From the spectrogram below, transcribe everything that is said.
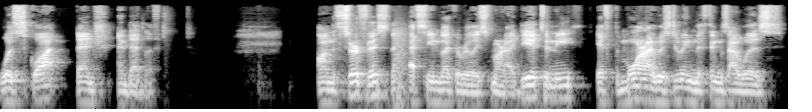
was squat, bench, and deadlift. On the surface, that seemed like a really smart idea to me. If the more I was doing the things I was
